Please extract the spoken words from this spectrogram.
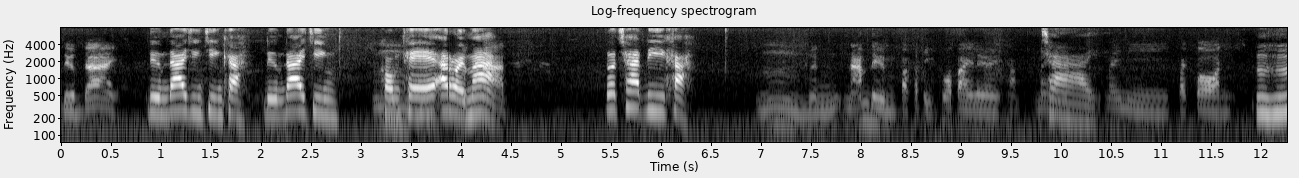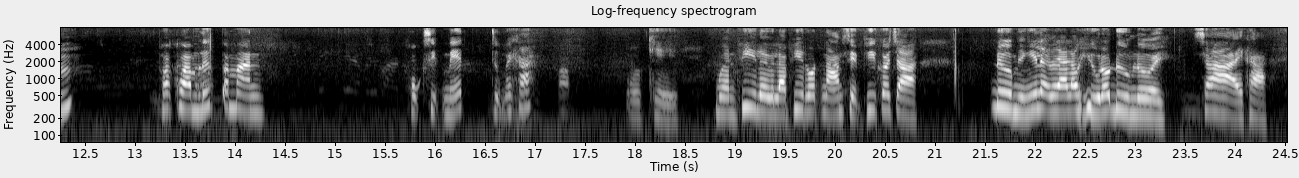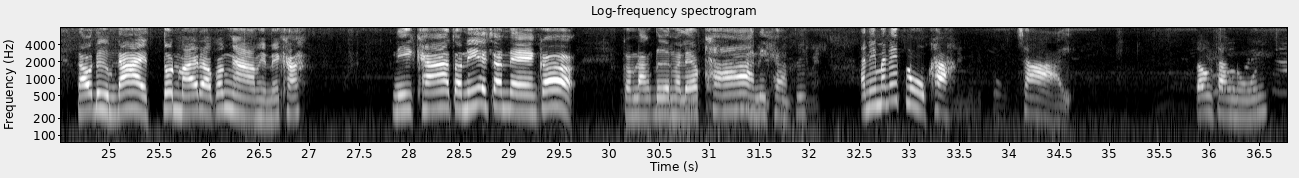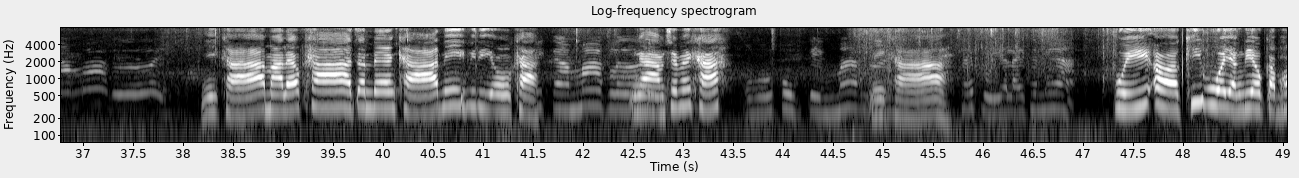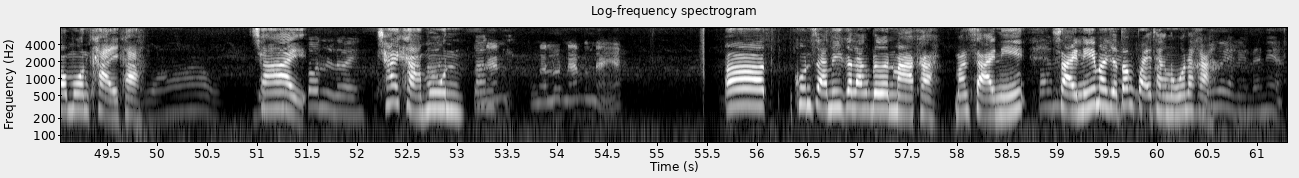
ดื่มได้ดื่มได้จริง ๆ ค่ะ ดื่มได้จริงของแท้อร่อยมากสชติรสชาติดีค่ะอืมเหมือ นน้ำดื่มปกติทั่วไปเลยครับไม่ใช่ ไม่มีตะกอนอือหือเพราะความลึกประมาณ60เมตรถูกไหมคะครับโอเค เหมือนพี่เลยเวลาพี่รดน้ำเสร็จพี่ก็จะดื่มอย่างนี้แหละเวลาเราหิวเราดื่มเลย ใช่ค่ะ เราดื่มได้ต้นไม้เราก็งามเห็นไหมคะนี่ค่ะ ตอนนี้อาจารย์แดงก็กำลังเดินมาแล้วค่ะนี่ค่ะใช่ไหมอันนี้ไม่ได้ปลูกค่ะอันนี้ไม่ได้ปลูกใช่ต้องทางนู้น นี่ค่ะมาแล้วค่ะอาจันแดงขานี่วิดีโอค่ะสวยงามมากเลยงามใช่ไหมคะโอ้โหปลูกเก่งมากเลยนี่ค่ะ ใช้ปุ๋ยอะไรคะเนี่ยปุ๋ยเอ่อขี้วัวอย่างเดียวกับฮอร์โมนไข่ค่ะ ว้าวใช่ ต้นเลยใช่ค่ะมูลตรงนั้นตรงนั้นรดน้ำตรงไหนอะเอ่อคุณสามีกำลังเดินมาค่ะ มันสายนี้สายนี้มันจะต้องไปทางนู้นนะคะ เรื่อยเลยนะเนี่ย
